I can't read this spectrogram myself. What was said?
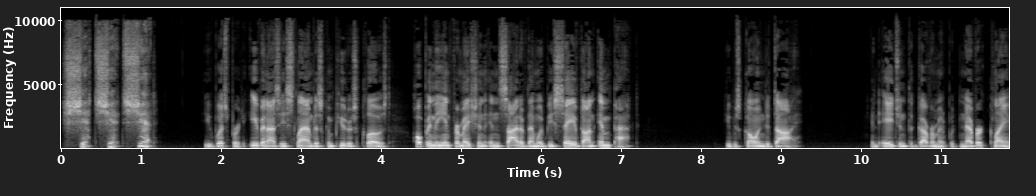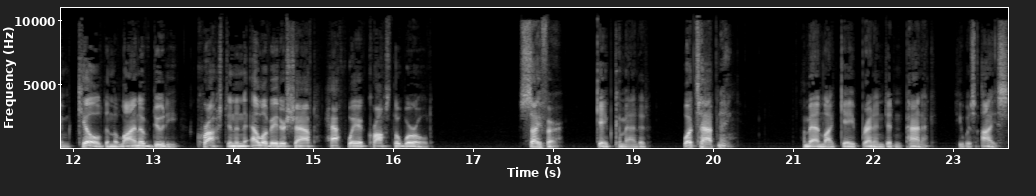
Shit, shit, shit, he whispered even as he slammed his computers closed, hoping the information inside of them would be saved on impact. He was going to die. An agent the government would never claim killed in the line of duty crushed in an elevator shaft halfway across the world. Cypher, Gabe commanded. What's happening? A man like Gabe Brennan didn't panic. He was ice.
